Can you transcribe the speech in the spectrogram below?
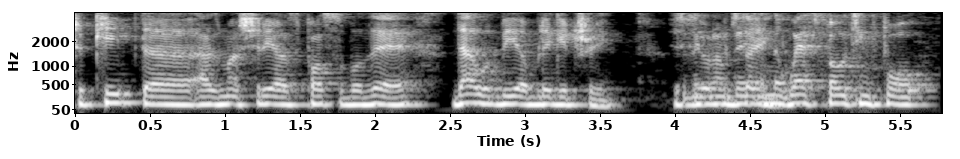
to keep the as much Sharia as possible there, that would be obligatory. You see what I'm saying? in the West voting for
